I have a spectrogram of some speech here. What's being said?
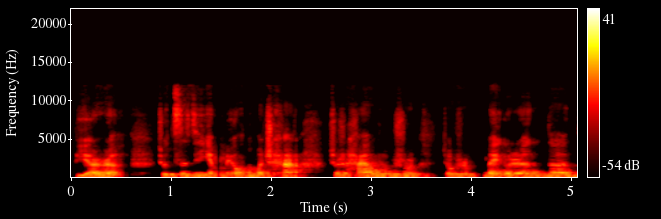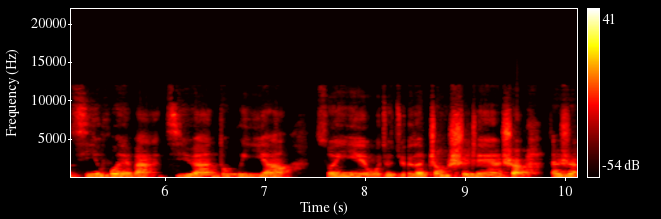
别人，就自己也没有那么差。就是还有就是，就是每个人的机会吧、机缘都不一样，所以我就觉得正视这件事儿。但是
